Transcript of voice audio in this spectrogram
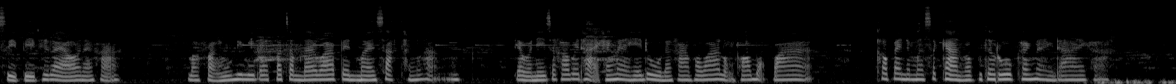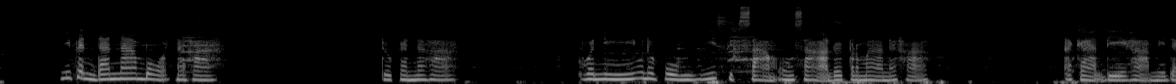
14 ปีที่แล้วนะคะ มาฝั่งลูกนิมิตก็จำได้ว่าเป็นไม้สักทั้งหลัง เดี๋ยววันนี้จะเข้าไปถ่ายข้างในให้ดูนะคะ เพราะว่าหลวงพ่อบอกว่า เข้าไปนมัสการพระพุทธรูปข้างในได้ค่ะ นี่เป็นด้านหน้าโบสถ์นะคะ ดูกันนะคะ วันนี้อุณหภูมิ 23 องศาโดยประมาณนะคะ อากาศดีค่ะ มีแด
